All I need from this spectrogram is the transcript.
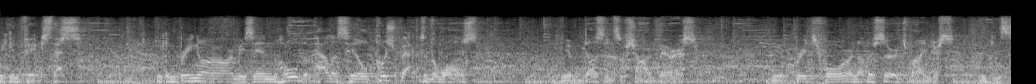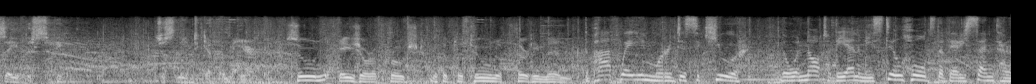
We can fix this. We can bring our armies in, hold the palace hill, push back to the walls. We have dozens of shard bearers. We have Bridge 4 and other surge binders. We can save this city. Just need to get them here. Soon, Azure approached with a platoon of 30 men. The pathway inward is secure, though a knot of the enemy still holds the very center.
